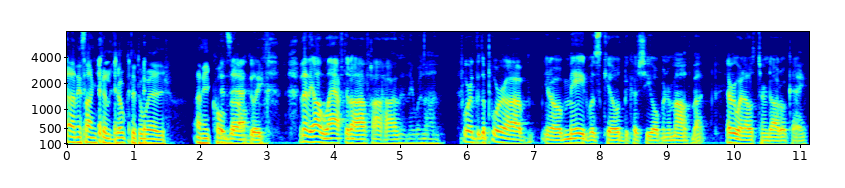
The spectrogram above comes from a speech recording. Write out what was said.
and his uncle joked it away, and he calmed Exactly. down. And then they all laughed it off, ha ha, and then they went on. Poor the, the poor uh, you know maid was killed because she opened her mouth, but everyone else turned out okay.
